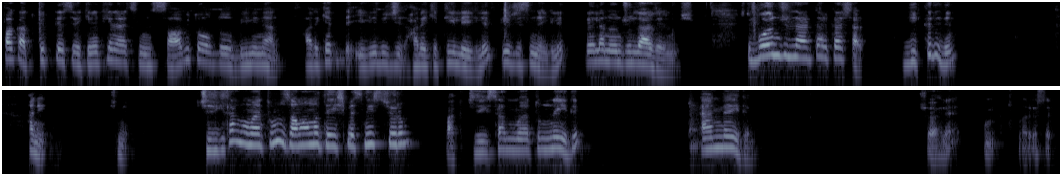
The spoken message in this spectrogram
fakat kütlesi ve kinetik enerjisinin sabit olduğu bilinen hareketle ilgili bir hareketiyle ilgili bir cisimle ilgili verilen öncüller verilmiş. İşte bu öncüllerde arkadaşlar dikkat edin. Hani şimdi çizgisel momentumun zamanla değişmesini istiyorum. Bak çizgisel momentum neydi? mv'ydi. Şöyle momentumları göstereyim.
